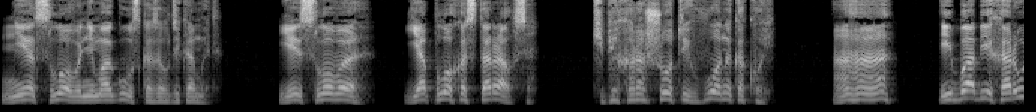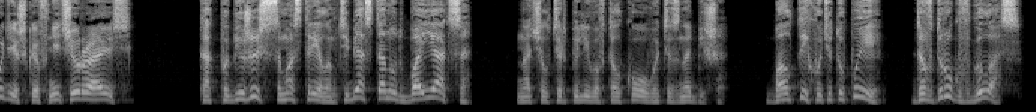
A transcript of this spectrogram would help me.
«Нет слова «не могу», — сказал Дикомыт. «Есть слово «я плохо старался». «Тебе хорошо, ты вон и какой!» «Ага, и бабьих орудишков не чураюсь!» «Как побежишь с самострелом, тебя станут бояться!» Начал терпеливо втолковывать Изнобиша. «Болты хоть и тупые, да вдруг в глаз!»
